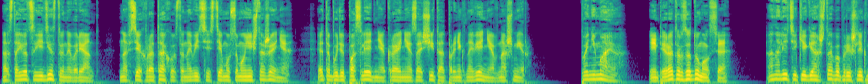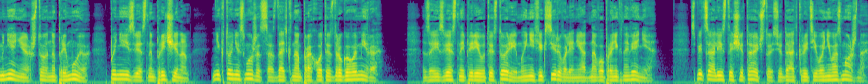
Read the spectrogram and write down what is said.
Остается единственный вариант – на всех вратах установить систему самоуничтожения. Это будет последняя крайняя защита от проникновения в наш мир. Понимаю. Император задумался. Аналитики Генштаба пришли к мнению, что напрямую, по неизвестным причинам, никто не сможет создать к нам проход из другого мира. За известный период истории мы не фиксировали ни одного проникновения. Специалисты считают, что сюда открыть его невозможно.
